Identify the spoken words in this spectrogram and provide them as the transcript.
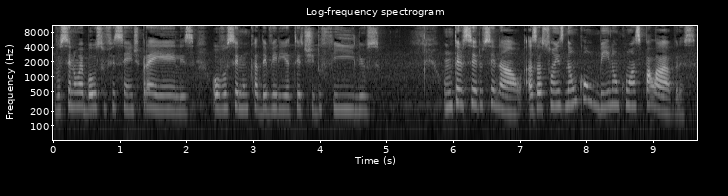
você não é bom o suficiente para eles, ou você nunca deveria ter tido filhos. Um terceiro sinal, as ações não combinam com as palavras.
